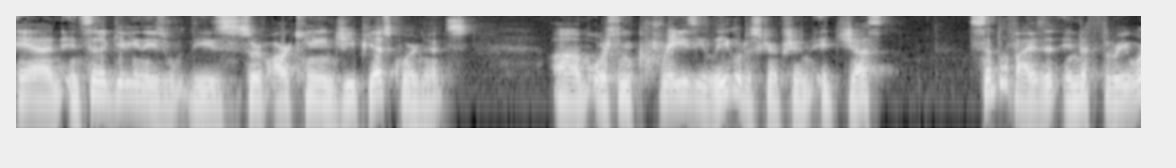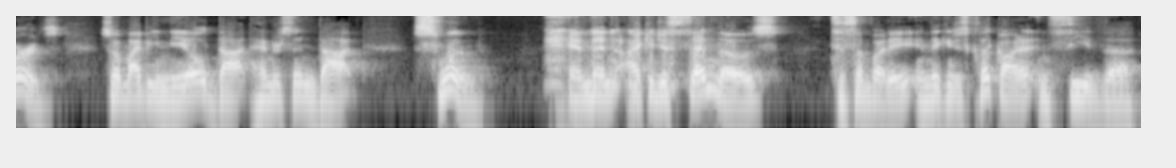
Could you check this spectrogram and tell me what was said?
and instead of giving these these sort of arcane GPS coordinates um, or some crazy legal description, it just simplifies it into three words. So it might be Neil dot Henderson dot swoon, and then I could just send those to somebody, and they can just click on it and see the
